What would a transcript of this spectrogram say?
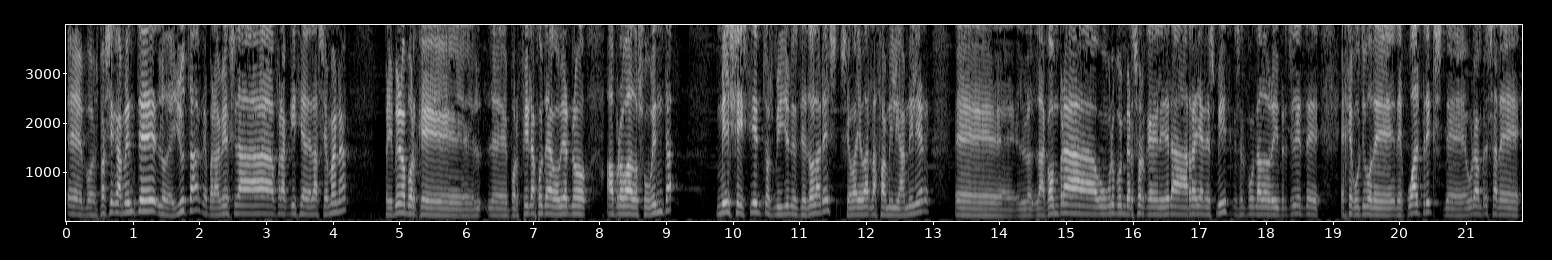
Eh, pues básicamente lo de Utah, que para mí es la franquicia de la semana. Primero porque eh, por fin la Junta de Gobierno ha aprobado su venta. 1.600 millones de dólares se va a llevar la familia Miller. Eh, la compra un grupo inversor que lidera Ryan Smith, que es el fundador y presidente ejecutivo de, de Qualtrics, de una empresa de,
